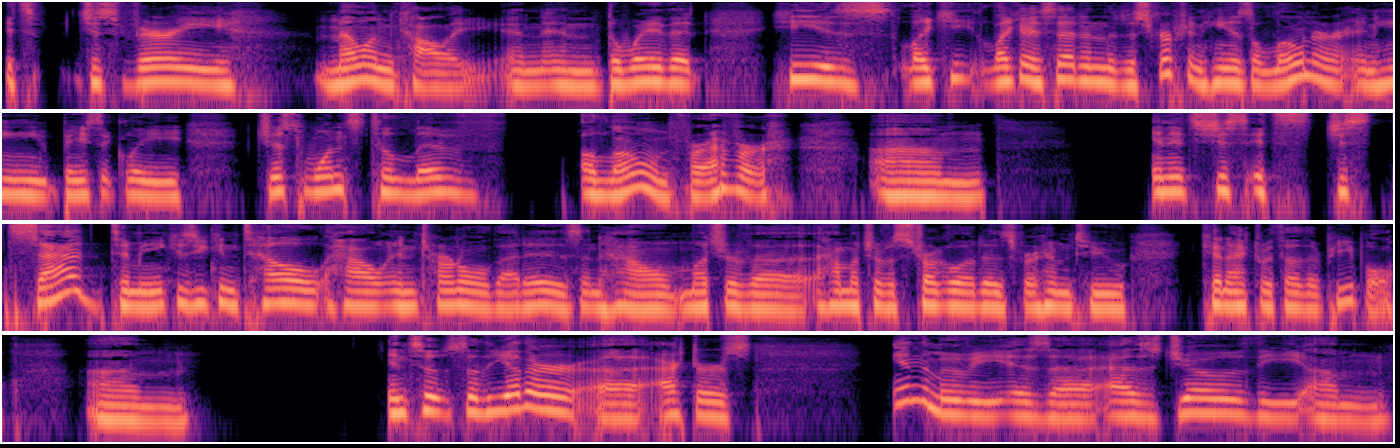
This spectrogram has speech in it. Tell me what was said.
it's just very melancholy and and the way that he is like he like I said in the description he is a loner and he basically just wants to live alone forever. Um and it's just it's just sad to me because you can tell how internal that is and how much of a how much of a struggle it is for him to connect with other people. Um and so so the other uh, actors in the movie is uh, as Joe the um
